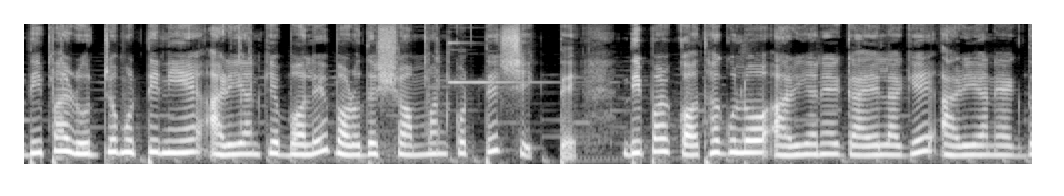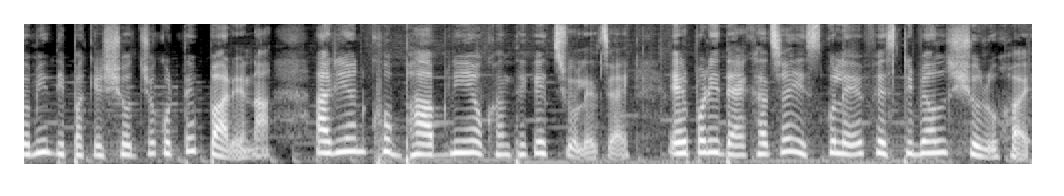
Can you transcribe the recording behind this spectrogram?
দীপা রুদ্রমূর্তি নিয়ে আরিয়ানকে বলে বড়দের সম্মান করতে শিখতে। দীপার কথাগুলো আরিয়ানের গায়ে লাগে, আরিয়ান একদমই দীপাকে সহ্য করতে পারে না। আরিয়ান খুব ভাব নিয়ে ওখান থেকে চলে যায়। এরপরই দেখা যায় স্কুলে ফেস্টিভ্যাল শুরু হয়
